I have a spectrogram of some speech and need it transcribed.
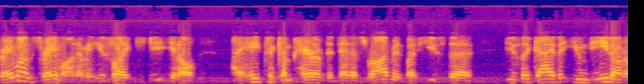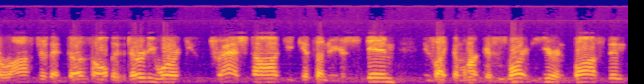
Draymond's Draymond. I mean, he's like he, you know I hate to compare him to Dennis Rodman, but he's the he's the guy that you need on a roster that does all the dirty work. He's trash talk. He gets under your skin. He's like the Marcus Smart here in Boston.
